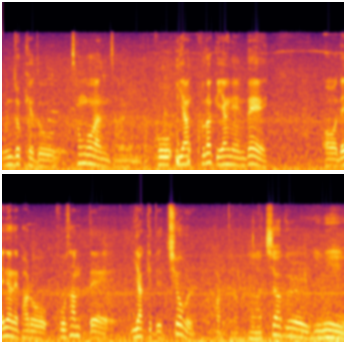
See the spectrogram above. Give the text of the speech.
운 좋게도 성공한 자랑입니다. 고 2학, 고등학교 2학년인데 어, 내년에 바로 고3 때 2학기 때 취업을 바로 들어가요. 아 취업을 이미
